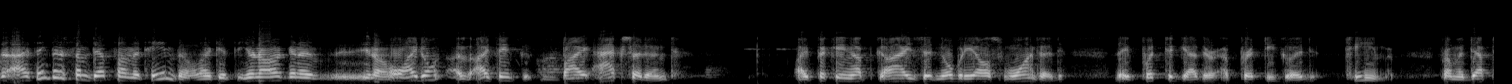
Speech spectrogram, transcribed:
the, I think there's some depth on the team, Bill. Like, it, you're not going to, you know. Oh, I don't. I think by accident, by picking up guys that nobody else wanted, they put together a pretty good team from a depth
